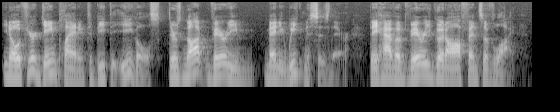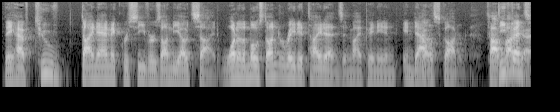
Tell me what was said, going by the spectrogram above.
you know, if you're game planning to beat the Eagles, there's not very many weaknesses there. They have a very good offensive line. They have two dynamic receivers on the outside. One of the most underrated tight ends, in my opinion, in, in Dallas yeah. Goedert. Top Defense,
